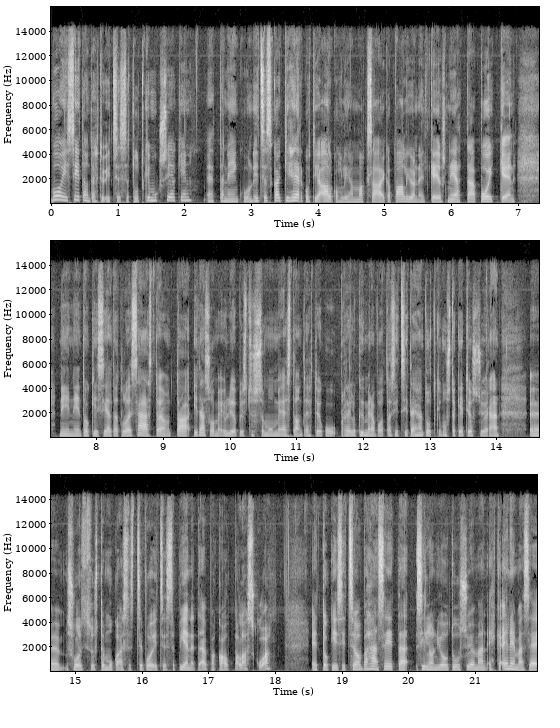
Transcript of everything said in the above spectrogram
Voi, siitä on tehty itse asiassa tutkimuksiakin, että niin kuin, itse asiassa kaikki herkut ja alkoholihan maksaa aika paljon, eli jos ne jättää poikkeen, niin, niin toki sieltä tulee säästöä, mutta Itä-Suomen yliopistossa mun mielestä on tehty joku reilu kymmenen vuotta sitten sitä ihan tutkimustakin, että jos syödään ö, suositusten mukaisesti, se voi itse asiassa pienentää jopa kauppalaskua. Et toki sit se on vähän se, että silloin joutuu syömään ehkä enemmän se,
